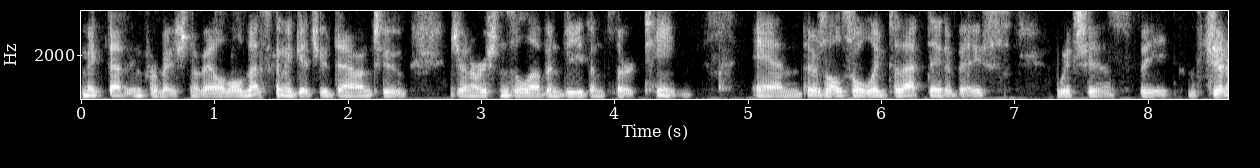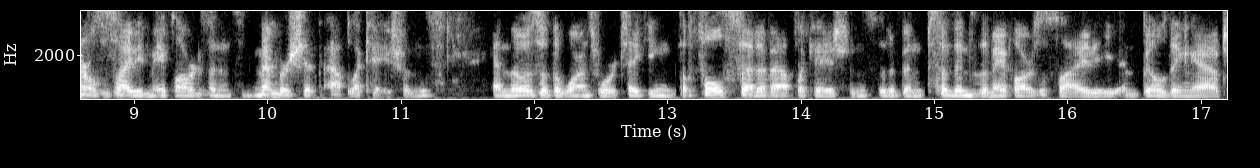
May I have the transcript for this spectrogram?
make that information available. That's going to get you down to generations 11 to even 13. And there's also a link to that database, which is the General Society of Mayflower Descendants membership applications. And those are the ones where we're taking the full set of applications that have been sent into the Mayflower Society and building out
